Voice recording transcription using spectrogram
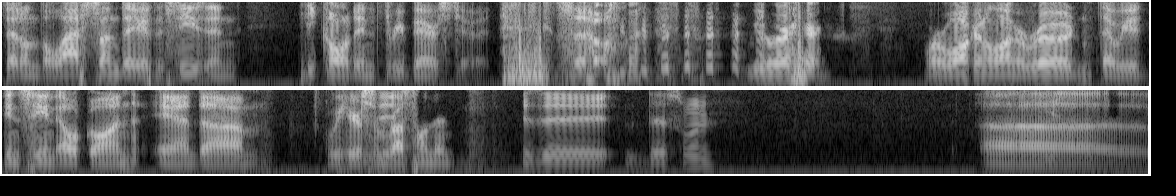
that on the last Sunday of the season, he called in three bears to it. so we were we're walking along a road that we had been seeing elk on, and um, we hear Is some it- rustling. And, Is it this one? uh,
